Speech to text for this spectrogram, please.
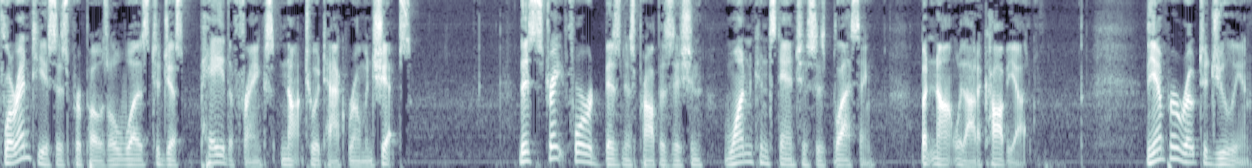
Florentius's proposal was to just pay the Franks not to attack Roman ships. This straightforward business proposition won Constantius's blessing, but not without a caveat. The emperor wrote to Julian,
